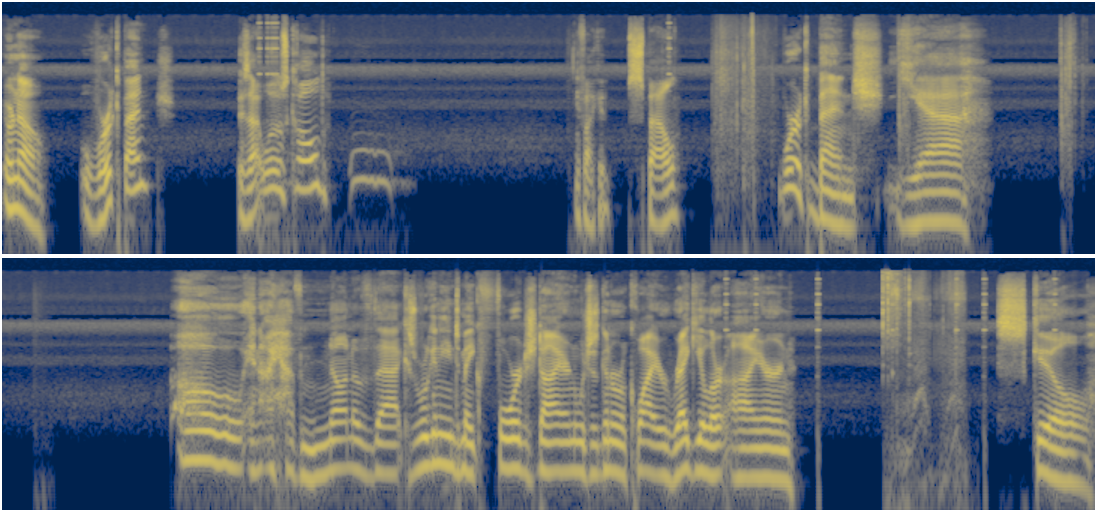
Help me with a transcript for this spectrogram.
Or no, workbench? Is that what it was called? If I could spell. Workbench, yeah. Oh, and I have none of that because we're going to need to make forged iron, which is going to require regular iron. Skill.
